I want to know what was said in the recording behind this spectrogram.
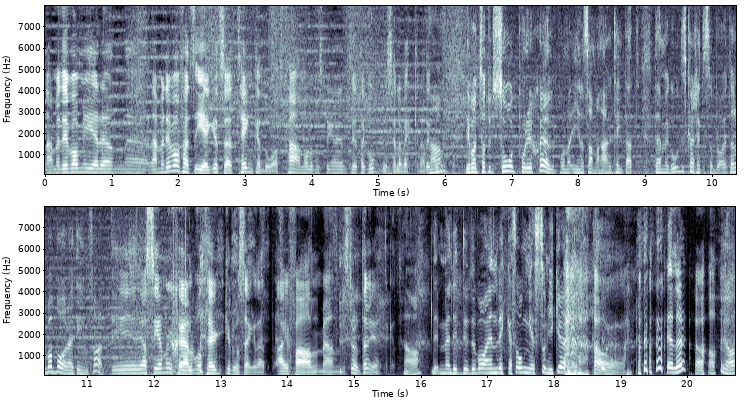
Nej men det var mer en... eh, Nej men det var faktiskt eget så här, tänk ändå att fan håller på att springa runt och äta godis hela veckorna, det går Ja. inte. Det var inte så att du såg på dig själv på, nå- i något sammanhang och tänkte att det här med godis kanske inte är så bra, utan det var bara ett infall. Det, jag ser mig själv och tänker då säkert att aj fan, men struntar i det helt enkelt. Ja, det, men det, det, var en veckas ångest som gick över, Ja, ja, eller? ja. Ja,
